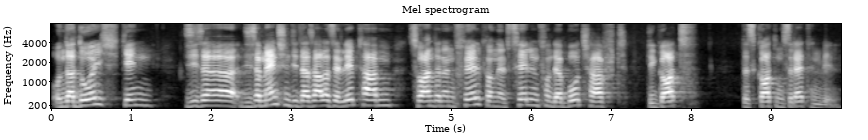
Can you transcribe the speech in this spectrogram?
Und dadurch gehen diese, diese Menschen, die das alles erlebt haben, zu anderen Völkern erzählen von der Botschaft, die Gott, dass Gott uns retten will.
